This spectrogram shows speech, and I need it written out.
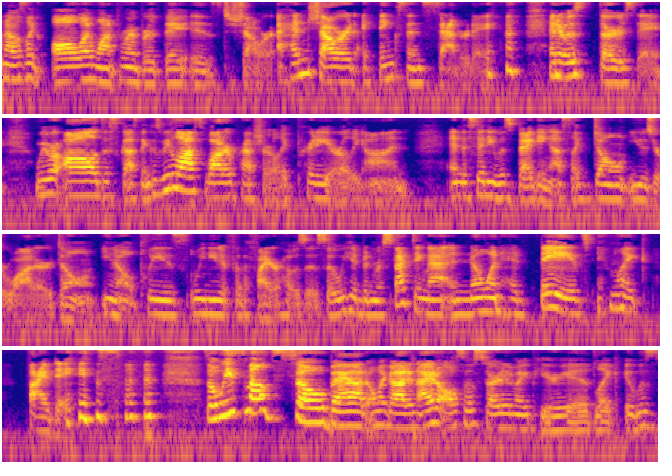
And I was like, all I want for my birthday is to shower. I hadn't showered, I think, since Saturday. and it was Thursday. We were all discussing because we lost water pressure like pretty early on. And the city was begging us, like, don't use your water. Don't, you know, please, we need it for the fire hoses. So we had been respecting that, and no one had bathed in like five days. so we smelled so bad. Oh my God. And I had also started my period. Like, it was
